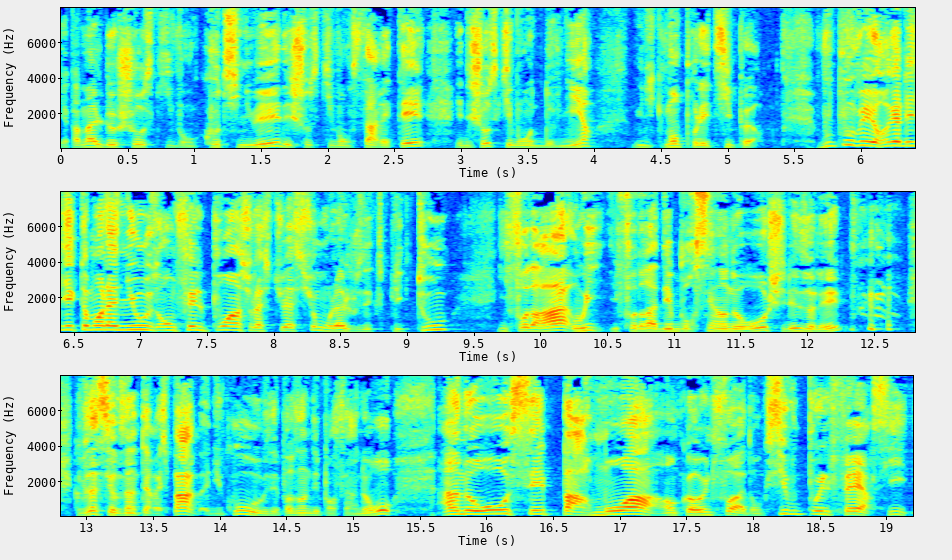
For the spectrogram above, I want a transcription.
Il y a pas mal de choses qui vont continuer, des choses qui vont s'arrêter et des choses qui vont devenir uniquement pour les tipeurs. Vous pouvez regarder directement la news, on fait le point sur la situation là je vous explique tout il faudra, oui, il faudra débourser un euro, je suis désolé. Comme ça, si ça vous intéresse pas, bah, du coup, vous n'avez pas besoin de dépenser un euro. Un euro, c'est par mois, encore une fois. Donc, si vous pouvez le faire, si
